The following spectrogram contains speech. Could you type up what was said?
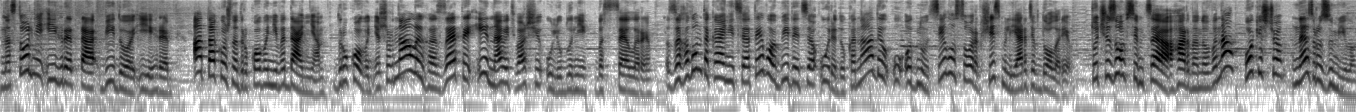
настольні ігри та відеоігри, а також надруковані видання, друковані журнали, газети і навіть ваші улюблені бестселери. Загалом така ініціатива обійдеться уряду Канади у 1,46 мільярдів доларів. То чи зовсім це гарна новина? Поки що не зрозуміло.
